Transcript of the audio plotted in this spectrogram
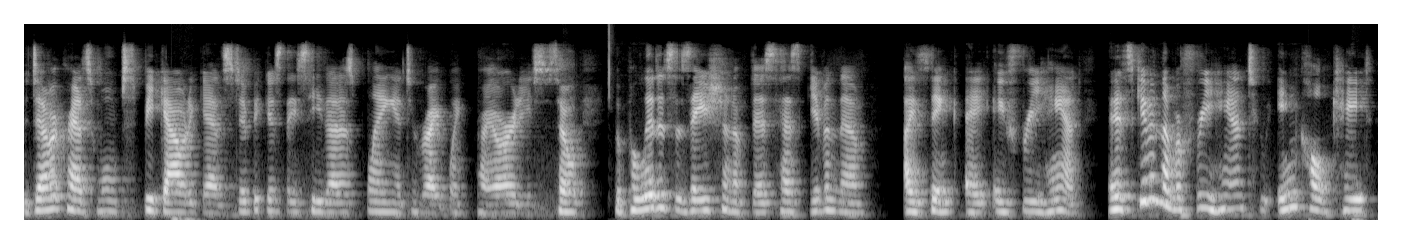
The Democrats won't speak out against it because they see that as playing into right wing priorities. So the politicization of this has given them, I think, a, a free hand. And it's given them a free hand to inculcate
